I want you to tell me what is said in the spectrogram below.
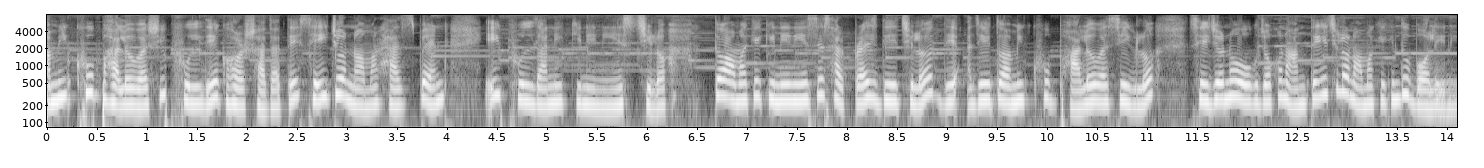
আমি খুব ভালোবাসি ফুল দিয়ে ঘর সাজাতে, সেই জন্য আমার হাজব্যান্ড এই ফুলদানি কিনে নিয়ে এসেছিল। তো আমাকে কিনে নিয়ে এসে সারপ্রাইজ দিয়েছিল যেহেতু আমি খুব ভালোবাসি এগুলো, সেই জন্য ও যখন আনতে গেছিল না, আমাকে কিন্তু বলেনি।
